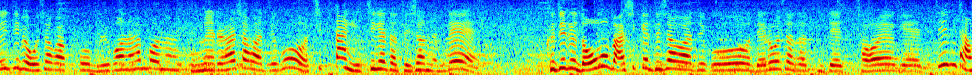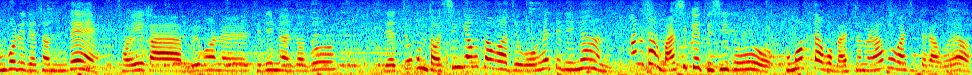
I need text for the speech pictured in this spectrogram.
저희 집에 오셔갖고 물건을 한 번은 구매를 하셔가지고 식당 2층에서 드셨는데 그 뒤로 너무 맛있게 드셔가지고 내려오셔서 이제 저에게 찐 단골이 되셨는데 저희가 물건을 드리면서도 이제 조금 더 신경 써가지고 해드리면 항상 맛있게 드시고 고맙다고 말씀을 하고 가시더라고요.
